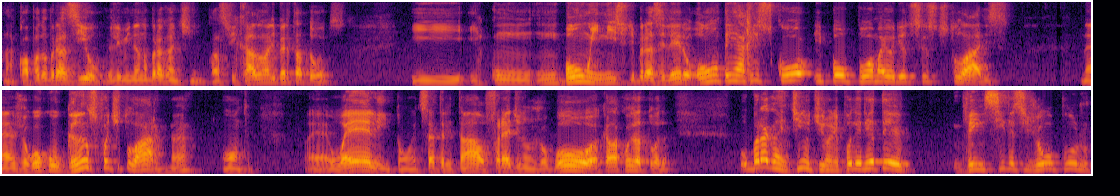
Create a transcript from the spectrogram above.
na Copa do Brasil, eliminando o Bragantino, classificado na Libertadores. E, e, com um bom início de brasileiro, ontem arriscou e poupou a maioria dos seus titulares. Né? Jogou com o Ganso, foi titular né? ontem é, Wellington, etc e tal, o Fred não jogou, aquela coisa toda. O Bragantino, Tironi, poderia ter vencido esse jogo por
